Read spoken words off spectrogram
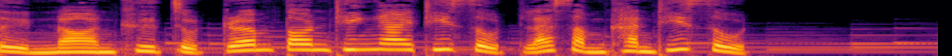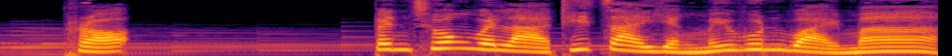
ตื่นนอนคือจุดเริ่มต้นที่ง่ายที่สุดและสำคัญที่สุด เพราะ เป็นช่วงเวลาที่ใจยังไม่วุ่นวายมาก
